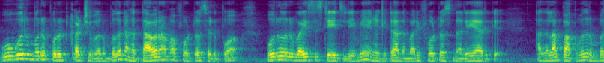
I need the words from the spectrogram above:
ஒவ்வொரு முறை பொருட்காட்சி வரும்போது நாங்கள் தவறாமல் ஃபோட்டோஸ் எடுப்போம். ஒரு ஒரு வயசு ஸ்டேஜ்லேயுமே எங்ககிட்ட அந்த மாதிரி ஃபோட்டோஸ் நிறையா இருக்குது அதெல்லாம் பார்க்கும்போது ரொம்ப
